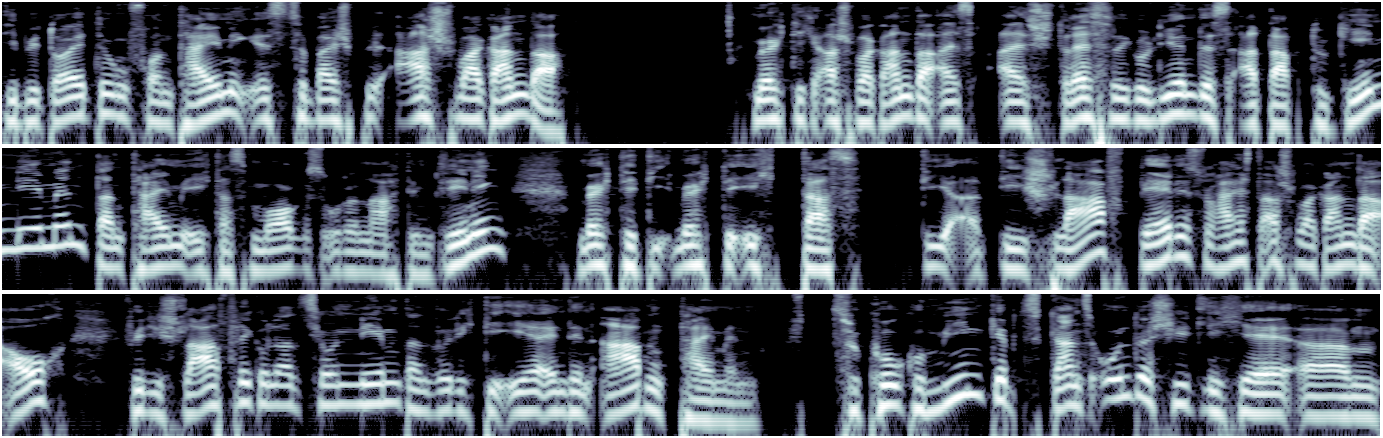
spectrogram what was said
die Bedeutung von Timing ist zum Beispiel Ashwagandha möchte ich Ashwagandha als, als stressregulierendes Adaptogen nehmen, dann time ich das morgens oder nach dem Training. Möchte, die, möchte ich das die, die Schlafbeere, so heißt Ashwagandha auch, für die Schlafregulation nehmen, dann würde ich die eher in den Abend timen. Zu Kurkumin gibt's ganz unterschiedliche ähm,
